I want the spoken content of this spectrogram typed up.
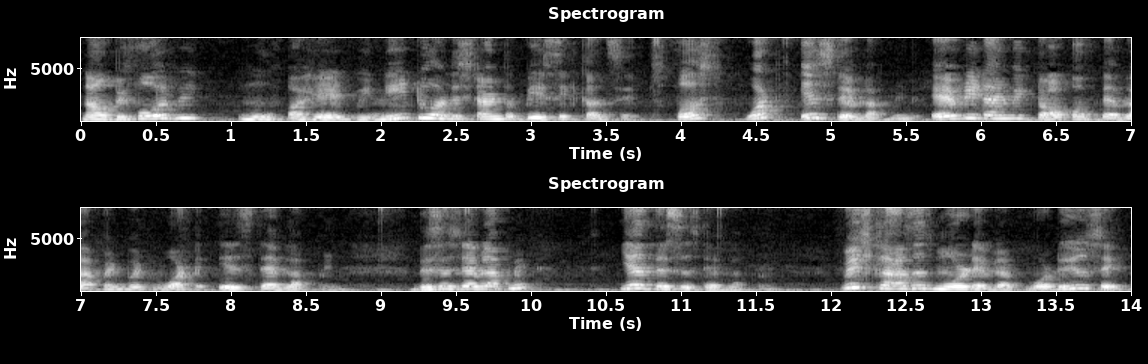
Now before we move ahead, we need to understand the basic concepts. First, what is development? Every time we talk of development, but what is development? This is development? Yeah, this is development. Which class is more developed? What do you say?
